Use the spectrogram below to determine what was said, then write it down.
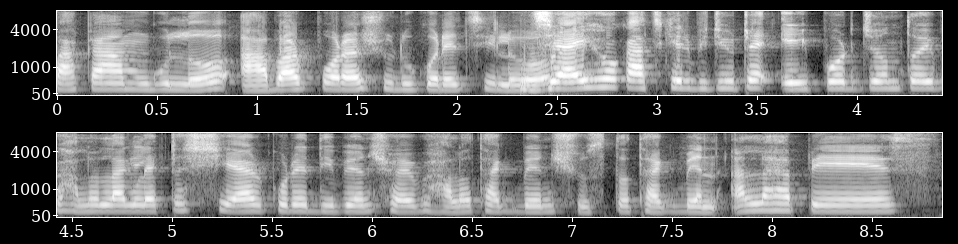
পাকা আমগুলো আবার পড়া শুরু করেছিল। যাই হোক, আজকের ভিডিওটা এই পর্যন্তই। ভালো লাগলে একটা শেয়ার করে দিবেন। সবাই ভালো থাকবেন সুস্থ থাকবেন। আল্লাহ হাফেজ।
